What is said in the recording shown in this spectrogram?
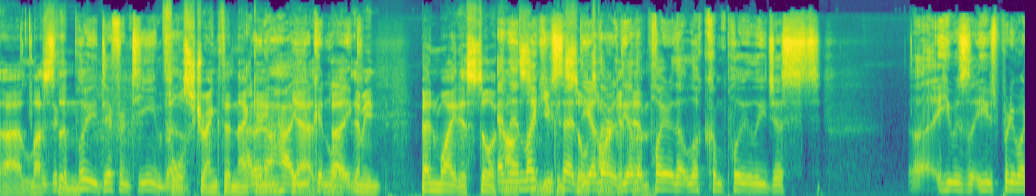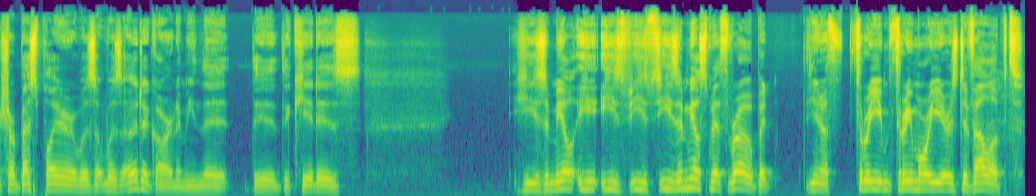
uh, less than completely different team. full though. strength in that I don't game. know how you yeah, can, but, like- I mean, Ben White is still a constant. and then, like you, can said, the other the other him. player that looked completely just. Uh, he was he was pretty much our best player was was Odegaard. I mean the the the kid is. He's Emil he, he's he's he's Emil Smith Rowe, but you know three three more years developed.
